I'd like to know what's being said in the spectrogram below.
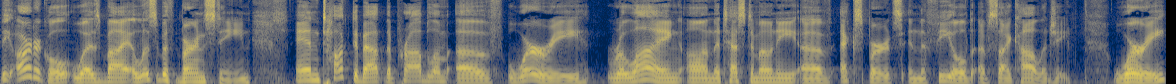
The article was by Elizabeth Bernstein and talked about the problem of worry relying on the testimony of experts in the field of psychology. Worry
